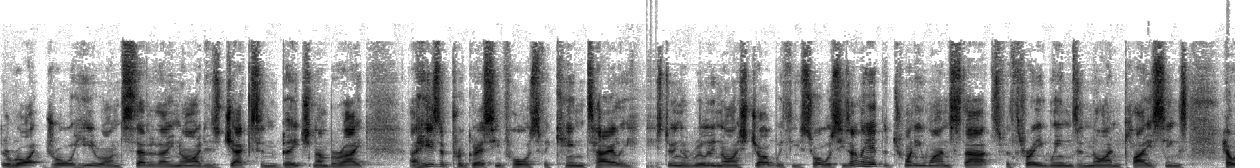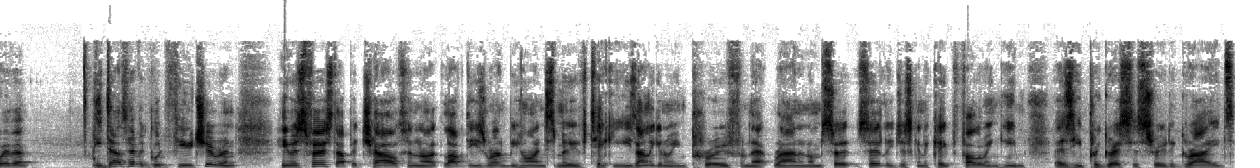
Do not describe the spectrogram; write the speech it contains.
the right draw here on Saturday night is Jackson Beach, number eight. Uh, he's a progressive horse for Ken Taylor. He's doing a really nice job with his horse. He's only had the 21 starts for three wins and nine placings. However, he does have a good future, and he was first up at Charlton. I loved his run behind Smooth Techie. He's only going to improve from that run, and I'm cer- certainly just going to keep following him as he progresses through the grades.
